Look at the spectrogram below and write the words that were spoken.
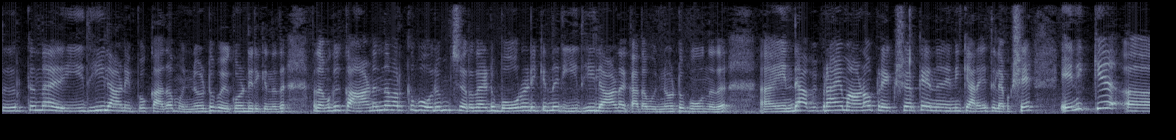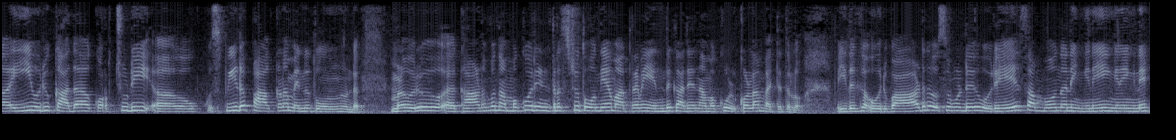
തീർക്കുന്ന രീതിയിലാണ് ഇപ്പോൾ കഥ മുന്നോട്ട് പോയിക്കൊണ്ടിരിക്കുന്നത്. അപ്പം നമുക്ക് കാണുന്നവർക്ക് പോലും ചെറുതായിട്ട് ബോറടിക്കുന്ന രീതിയിലാണ് കഥ മുന്നോട്ട് പോകുന്നത്. എന്റെ അഭിപ്രായമാണോ പ്രേക്ഷകർക്ക് എന്ന് എനിക്കറിയത്തില്ല. പക്ഷേ എനിക്ക് ഈ ഒരു കഥ കുറച്ചുകൂടി സ്പീഡപ്പ് ആക്കണം എന്ന് തോന്നുന്നുണ്ട്. നമ്മൾ ഒരു കാണുമ്പോൾ നമുക്കൊരു ഇൻട്രസ്റ്റ് തോന്നിയാൽ മാത്രമേ എന്ത് കഥയും നമുക്ക് ഉൾക്കൊള്ളാൻ പറ്റത്തുള്ളൂ. ഇത് ഒരുപാട് ദിവസം കൊണ്ട് ഒരേ സംഭവം തന്നെ ഇങ്ങനെ ഇങ്ങനെ ഇങ്ങനെ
